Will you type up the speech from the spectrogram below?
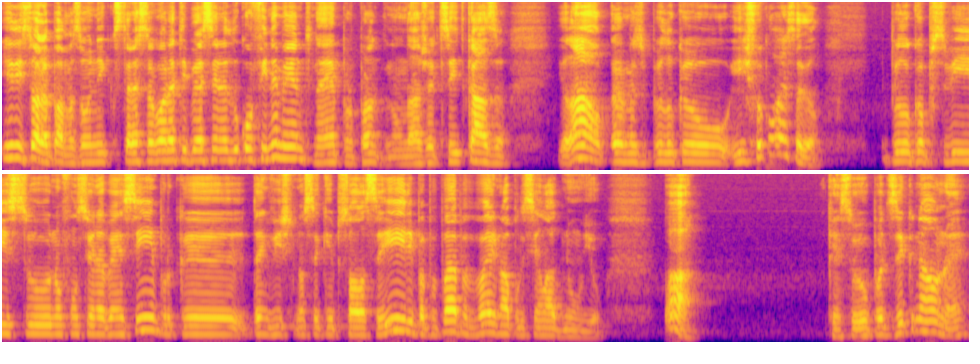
E disse, olha, pá, mas o único stress agora é tipo é a cena do confinamento, né? Porque pronto, não dá jeito de sair de casa. E ele, ah, mas pelo que eu... E isto foi conversa dele. Pelo que eu percebi, isso não funciona bem assim, porque tenho visto não sei o que pessoal a sair e pá, pá, pá, pá, pá, e não há polícia em lado nenhum. E eu, pá, quem sou eu para dizer que não, não é?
